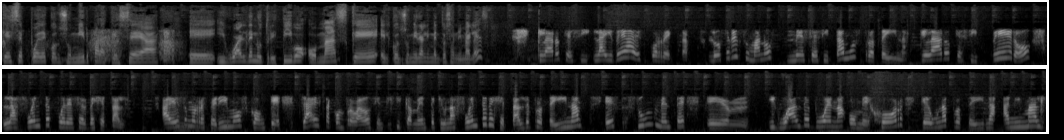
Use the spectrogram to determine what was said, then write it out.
qué se puede consumir para que sea eh, igual de nutritivo o más que el consumir alimentos animales? Claro que sí, la idea es correcta. Los seres humanos necesitamos proteína, claro que sí, pero la fuente puede ser vegetal. A eso nos referimos con que ya está comprobado científicamente que una fuente vegetal de proteína es sumamente eh, igual de buena o mejor que una proteína animal.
